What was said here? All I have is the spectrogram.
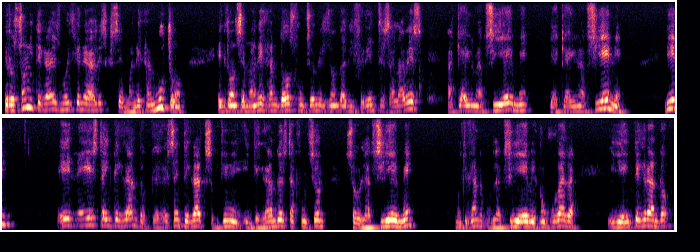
Pero son integrales muy generales que se manejan mucho. Entonces manejan dos funciones de onda diferentes a la vez. Aquí hay una psi y aquí hay una psi n. Bien, en esta integrando, que esta integral que se obtiene integrando esta función sobre la psi m, multiplicando por la psi m conjugada y integrando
